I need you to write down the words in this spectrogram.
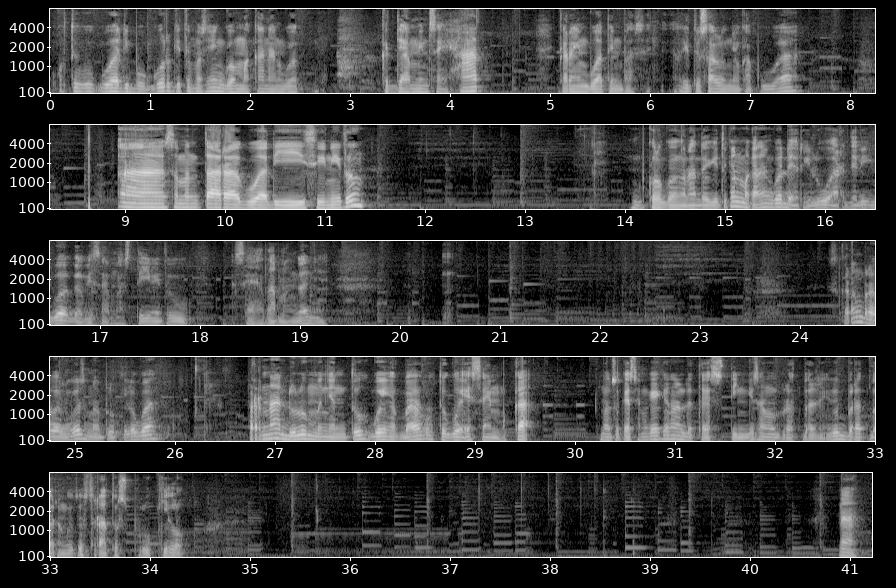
waktu gue di Bogor gitu maksudnya gue makanan gue kejamin sehat karena yang buatin pas itu selalu nyokap gue uh, sementara gue di sini tuh kalau gue ngerantau gitu kan makanan gue dari luar jadi gue gak bisa mastiin itu sehat apa enggaknya. Sekarang berapa gue 90 kilo gue pernah dulu menyentuh gue ingat banget waktu gue SMK masuk SMK kan ada tes tinggi sama berat badan itu berat badan gue tuh 110 kilo nah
